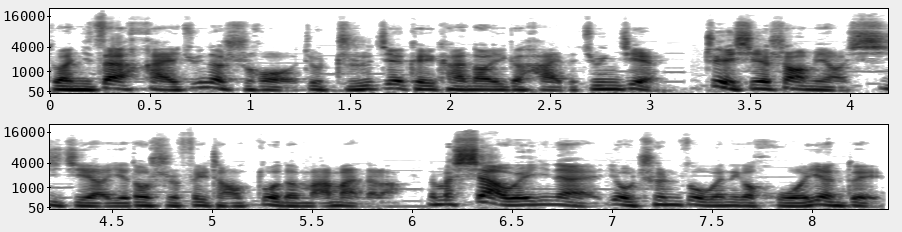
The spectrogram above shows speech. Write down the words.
对吧？你在海军的时候就直接可以看到一个海的军舰，这些上面啊细节啊也都是非常做得满满的了。那么夏威夷呢，又称作为那个火焰队，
